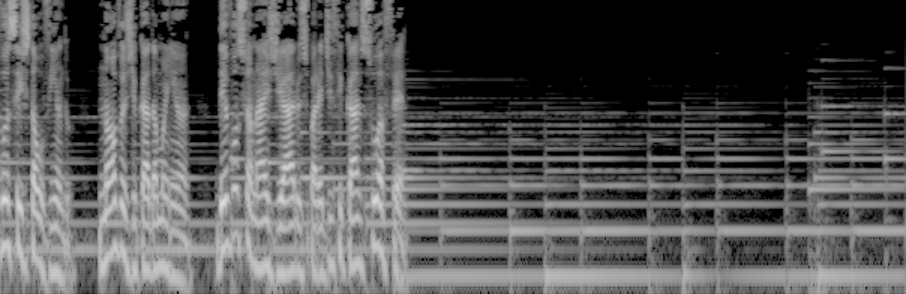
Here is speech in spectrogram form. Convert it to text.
Você está ouvindo Novas de Cada Manhã, devocionais diários para edificar sua fé.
